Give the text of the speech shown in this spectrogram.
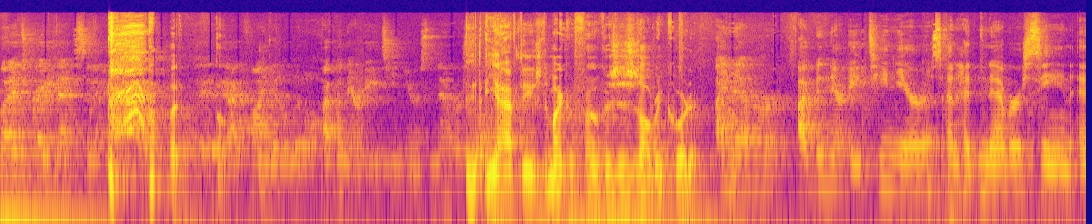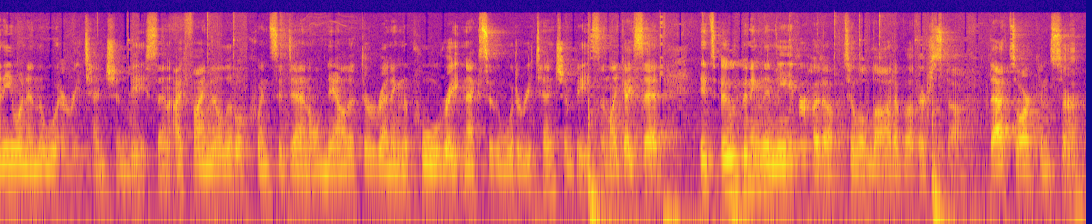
But it's right next to the house. But- It- I find it a little, I've been there 18 years, never saw. You have to use the microphone because this is all recorded. I never, I've been there 18 years and had never seen anyone in the water retention basin. I find it a little coincidental now that they're renting the pool right next to the water retention basin. Like I said, it's opening the neighborhood up to a lot of other stuff. That's our concern.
